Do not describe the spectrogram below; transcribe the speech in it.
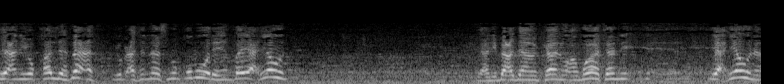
يعني يقال له بعث يبعث الناس من قبورهم فيحيون. يعني بعد أن كانوا أمواتا يحيون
